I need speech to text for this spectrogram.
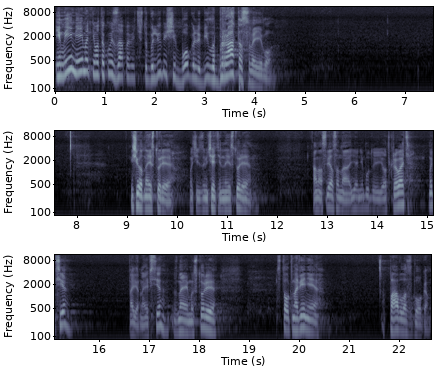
И мы имеем от него такую заповедь, чтобы любящий Бога любил и брата своего. Еще одна история, очень замечательная история. Она связана, я не буду ее открывать. Мы все, наверное, все знаем историю столкновения Павла с Богом.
